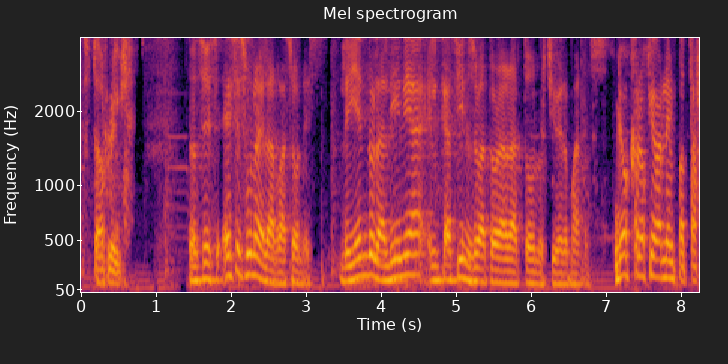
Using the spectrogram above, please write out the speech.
Está horrible. Entonces, esa es una de las razones. Leyendo la línea, el casino se va a atorar a todos los chivermanos. Yo creo que van a empatar,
